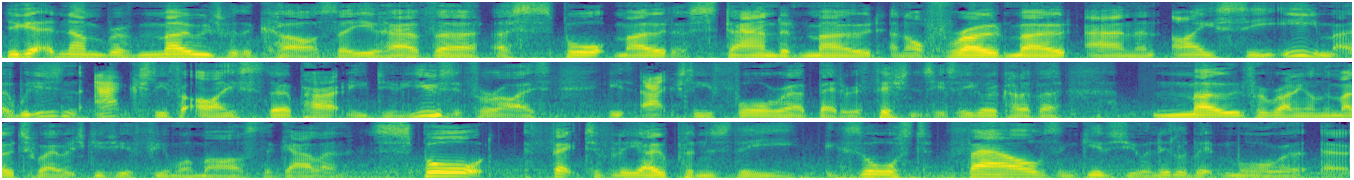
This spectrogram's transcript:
you get a number of modes with the car. So you have uh, a sport mode, a standard mode, an off road mode, and an ICE mode, which isn't actually for ICE, though apparently you do use it for ICE. It's actually for uh, better efficiency. So you've got kind of a mode for running on the motorway, which gives you a few more miles to the gallon. Sport effectively opens the exhaust valves and gives you a little bit more uh,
